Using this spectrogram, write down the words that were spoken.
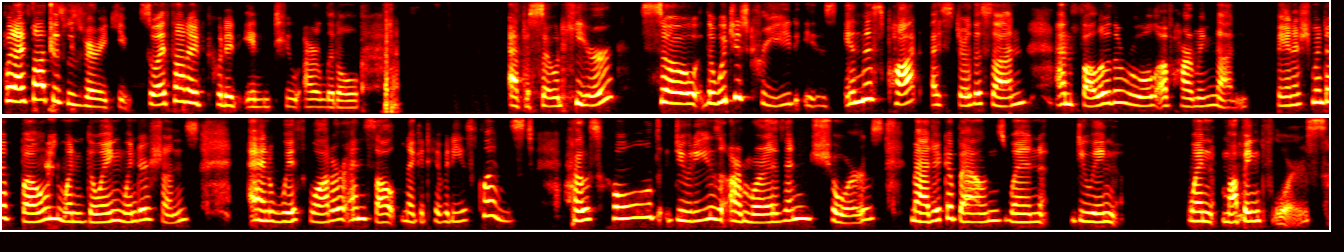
but I thought this was very cute. So I thought I'd put it into our little episode here. So the witch's creed is in this pot I stir the sun and follow the rule of harming none. Banishment of bone when going widdershins, and with water and salt negativity is cleansed. Household duties are more than chores. Magic abounds when doing when mopping floors.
